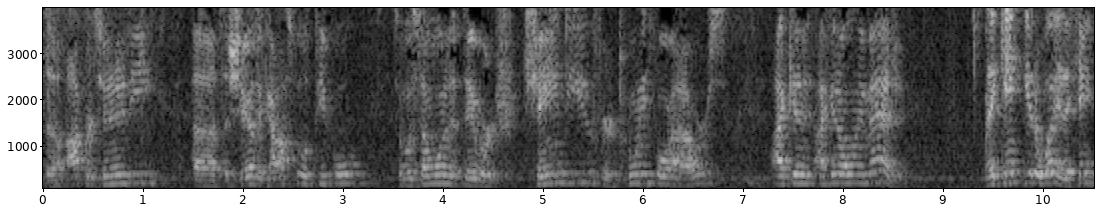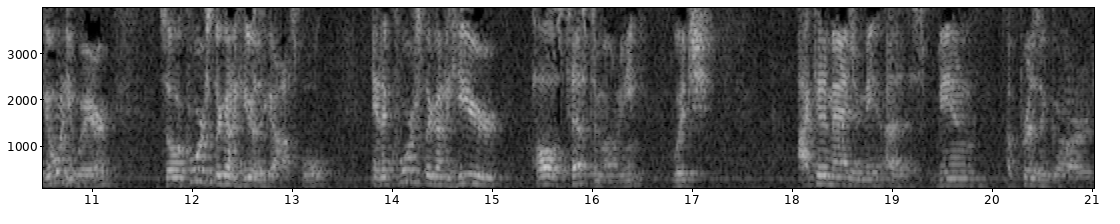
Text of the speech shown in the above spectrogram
the opportunity uh, to share the gospel with people. So with someone that they were chained to you for 24 hours, I can I can only imagine. They can't get away. They can't go anywhere. So of course they're going to hear the gospel, and of course they're going to hear Paul's testimony, which I can imagine me as being a prison guard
